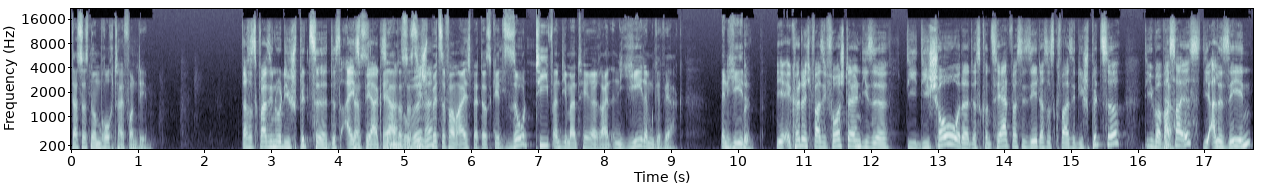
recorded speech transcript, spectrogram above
das ist nur ein Bruchteil von dem. Das ist quasi nur die Spitze des Eisbergs. Das, ja, das so ist will, die ne? Spitze vom Eisberg. Das geht so tief in die Materie rein, in jedem Gewerk. In jedem. Ihr, ihr könnt euch quasi vorstellen, diese die, die Show oder das Konzert, was ihr seht, das ist quasi die Spitze, die über Wasser ja. ist, die alle sehen.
